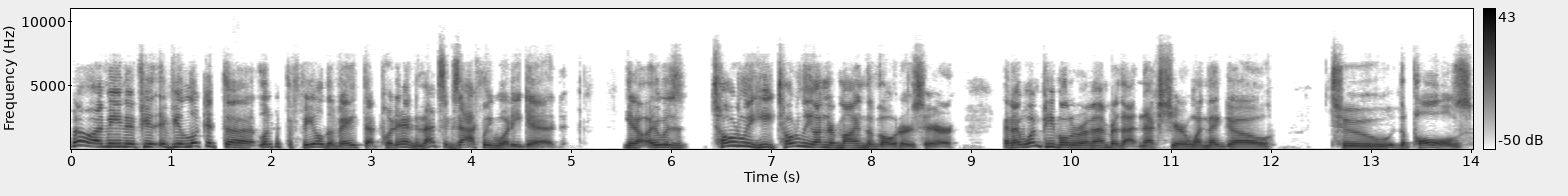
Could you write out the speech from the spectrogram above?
Well, i mean if you if you look at the look at the field of eight that put in and that's exactly what he did. You know it was totally he totally undermined the voters here. And i want people to remember that next year when they go to the polls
